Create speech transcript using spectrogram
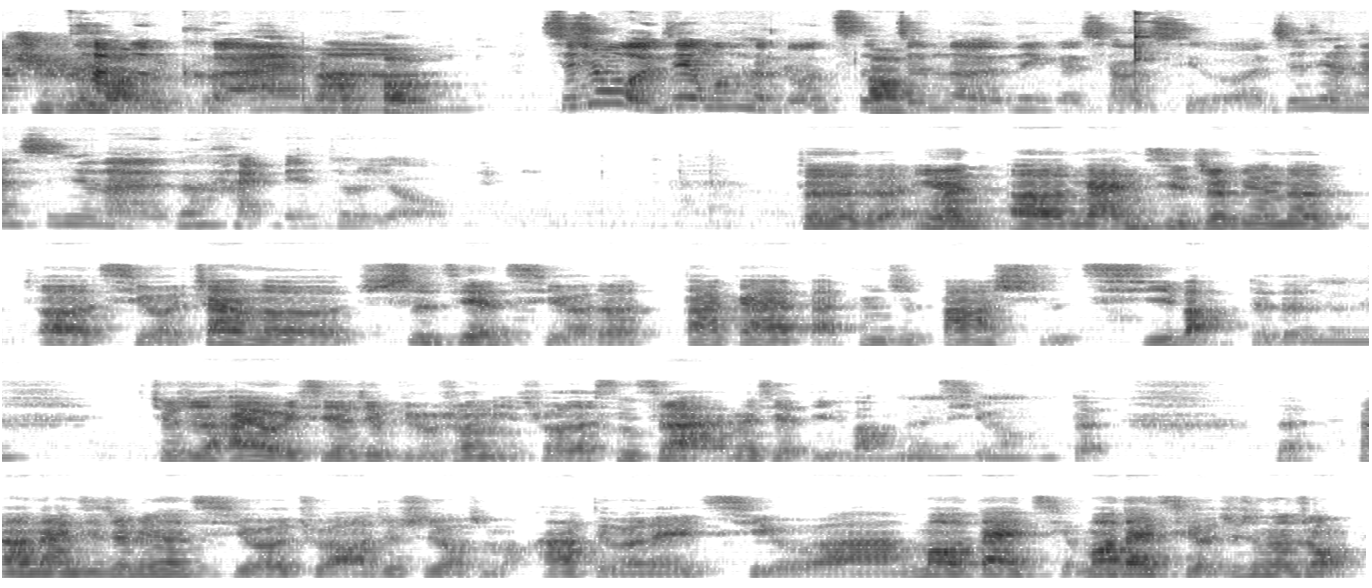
芝麻，它们可爱吗？然后，其实我见过很多次真的那个小企鹅，之前在新西兰的海边就有。对对对，因为呃，南极这边的呃企鹅占了世界企鹅的大概百分之八十七吧，对对对。嗯就是还有一些就比如说你说的新西兰那些地方的嗯企鹅，嗯对。对，然后南极这边的企鹅主要就是有什么阿德雷企鹅啊、帽带企鹅，帽带企鹅就是那种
